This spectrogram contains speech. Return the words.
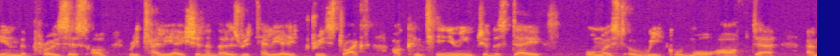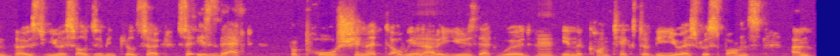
in the process of retaliation, and those retaliatory strikes are continuing to this day, almost a week or more after um, those US soldiers have been killed. So, so is that proportionate? Are we allowed mm. to use that word mm. in the context of the US response? Um,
